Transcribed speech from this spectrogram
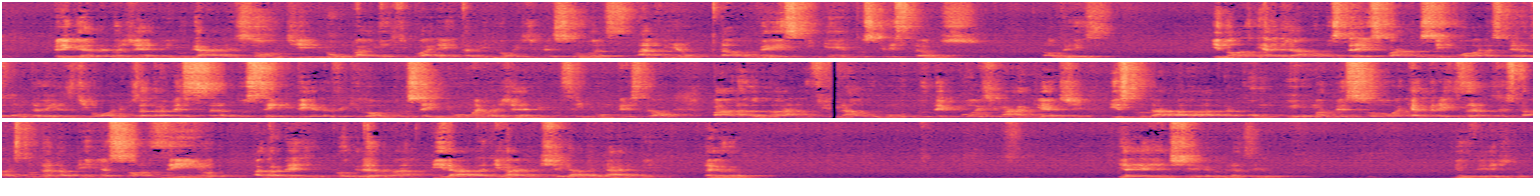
pregando o Evangelho em lugares onde, num país de 40 milhões de pessoas, haviam talvez 500 cristãos talvez. E nós viajávamos três, quatro, cinco horas pelas montanhas de ônibus, atravessando centenas de quilômetros sem um evangélico, sem um cristão, para lá no final do mundo, depois de Marrakech, estudar a palavra com uma pessoa que há três anos estava estudando a Bíblia sozinho, através de um programa pirata de rádio que chegava em árabe da Europa. E aí a gente chega no Brasil e eu vejo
